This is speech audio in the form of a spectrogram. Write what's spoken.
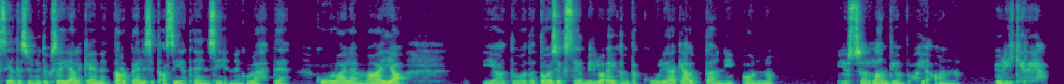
sieltä synnytyksen jälkeen ne tarpeelliset asiat ensin ennen kuin lähtee kuulailemaan. Ja, ja tuota, toiseksi se, milloin ei kannata kuulia käyttää, niin on, jos se lantion pohja on ylikireä.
